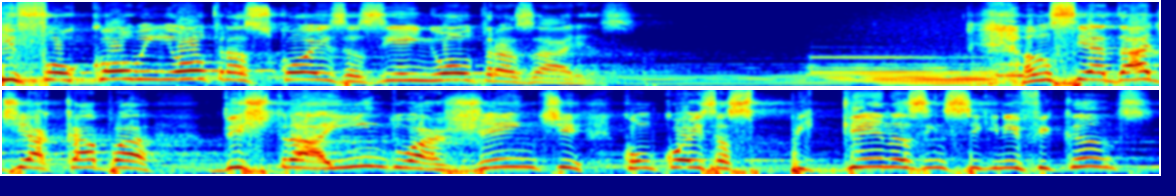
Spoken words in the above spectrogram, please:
e focou em outras coisas e em outras áreas. A ansiedade acaba distraindo a gente com coisas pequenas insignificantes.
